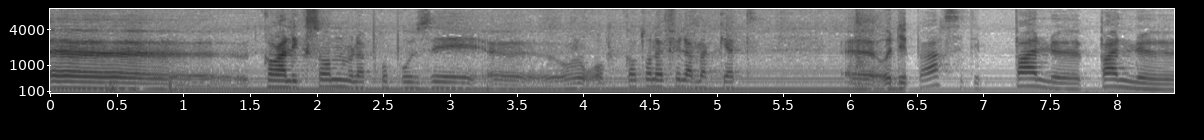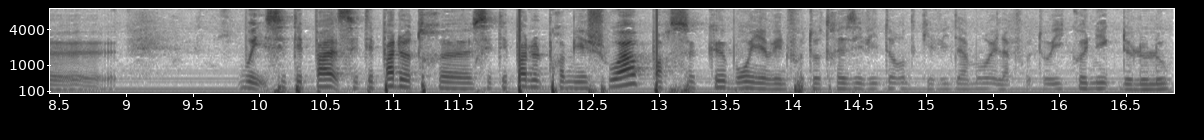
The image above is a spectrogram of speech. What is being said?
Euh, quand Alexandre me l'a proposé, euh, quand on a fait la maquette au départ, c'était pas le, pas le, oui, c'était pas pas notre euh, premier choix parce que bon il y avait une photo très évidente qui évidemment est la photo iconique de Lolo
